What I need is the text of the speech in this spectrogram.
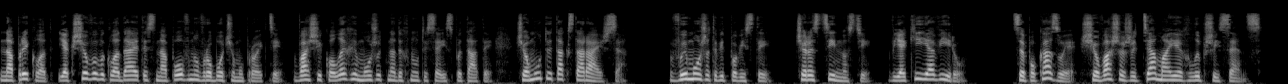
Наприклад, якщо ви викладаєтесь наповну в робочому проєкті, ваші колеги можуть надихнутися і спитати, чому ти так стараєшся? Ви можете відповісти через цінності, в які я вірю. Це показує, що ваше життя має глибший сенс.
